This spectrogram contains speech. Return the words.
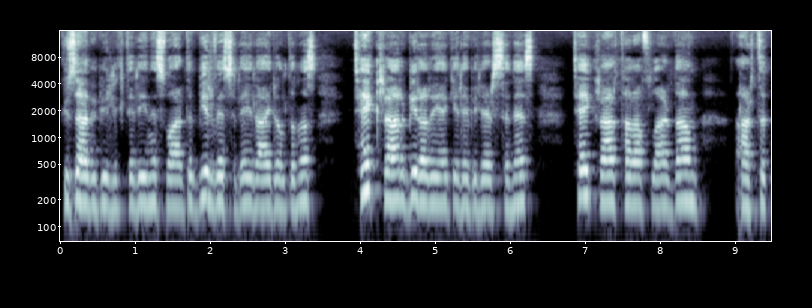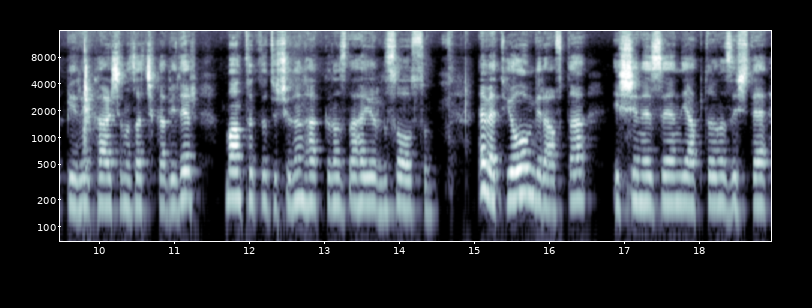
Güzel bir birlikteliğiniz vardı. Bir vesileyle ayrıldınız. Tekrar bir araya gelebilirsiniz. Tekrar taraflardan artık biri karşınıza çıkabilir. Mantıklı düşünün, hakkınızda hayırlısı olsun. Evet, yoğun bir hafta işinizin, yaptığınız işte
